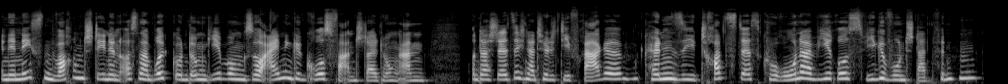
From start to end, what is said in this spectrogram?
In den nächsten Wochen stehen in Osnabrück und Umgebung so einige Großveranstaltungen an. Und da stellt sich natürlich die Frage, können sie trotz des Coronavirus wie gewohnt stattfinden?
